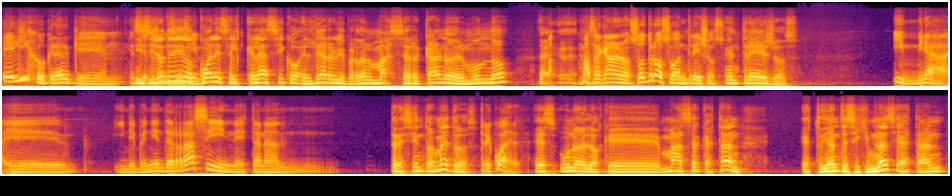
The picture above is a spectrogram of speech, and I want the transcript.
Elijo creer que. Y si yo te digo cuál es el clásico, el derby, perdón, más cercano del mundo, eh, ¿Más cercano a nosotros o entre ellos? entre ellos. Y mira, eh, Independiente Racing están a 300 metros. tres cuadras. Es uno de los que más cerca están. Estudiantes y gimnasia están,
